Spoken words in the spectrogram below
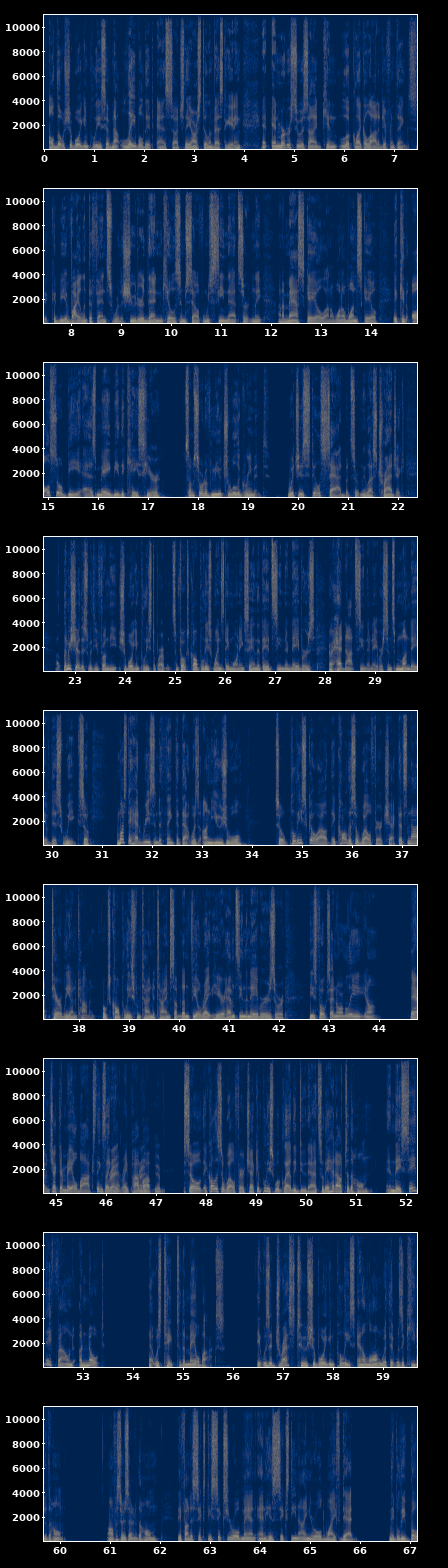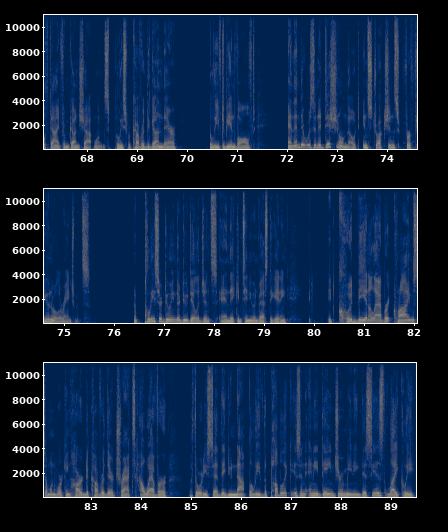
Although Sheboygan police have not labeled it as such, they are still investigating. And, and murder suicide can look like a lot of different things. It could be a violent offense where the shooter then kills himself, and we've seen that certainly on a mass scale, on a one on one scale. It can also be, as may be the case here, some sort of mutual agreement, which is still sad, but certainly less tragic. Uh, let me share this with you from the Sheboygan Police Department. Some folks called police Wednesday morning saying that they had seen their neighbors, or had not seen their neighbors since Monday of this week. So, must have had reason to think that that was unusual. So, police go out. They call this a welfare check. That's not terribly uncommon. Folks call police from time to time. Something doesn't feel right here. Haven't seen the neighbors, or these folks I normally, you know, they haven't checked their mailbox, things like that, right? Pop right, up. Yep. So they call this a welfare check, and police will gladly do that. So they head out to the home, and they say they found a note that was taped to the mailbox. It was addressed to Sheboygan police, and along with it was a key to the home. Officers entered the home. They found a 66 year old man and his 69 year old wife dead. They believe both died from gunshot wounds. Police recovered the gun there, believed to be involved. And then there was an additional note instructions for funeral arrangements. The police are doing their due diligence and they continue investigating. It, could be an elaborate crime, someone working hard to cover their tracks. However, authorities said they do not believe the public is in any danger, meaning this is likely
